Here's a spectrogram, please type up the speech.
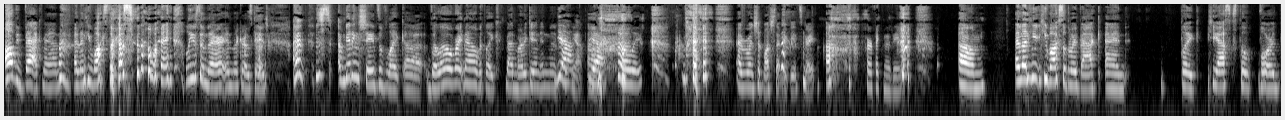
I'll be back, man. and then he walks the rest of the way, leaves him there in the crow's cage. I have this, I'm getting shades of like uh Willow right now with like Madmartigan in the yeah, yeah yeah, um, totally Everyone should watch that movie. It's great. perfect movie. um, and then he he walks all the way back and like he asks the lord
